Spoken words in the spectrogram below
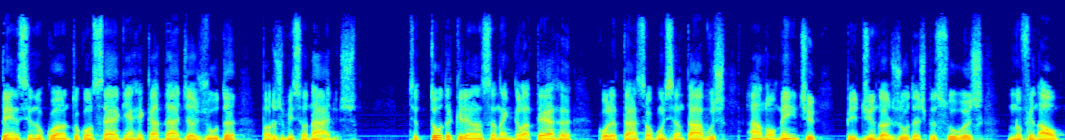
Pense no quanto conseguem arrecadar de ajuda para os missionários. Se toda criança na Inglaterra coletasse alguns centavos anualmente pedindo ajuda às pessoas, no final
